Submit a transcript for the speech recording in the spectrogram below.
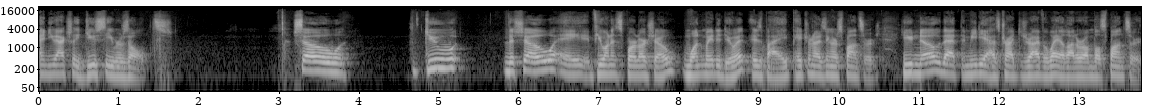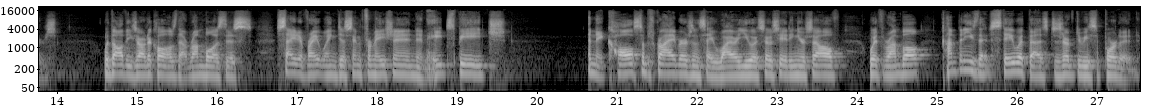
And you actually do see results. So, do the show, a, if you want to support our show, one way to do it is by patronizing our sponsors. You know that the media has tried to drive away a lot of Rumble sponsors with all these articles that Rumble is this site of right wing disinformation and hate speech. And they call subscribers and say, Why are you associating yourself with Rumble? Companies that stay with us deserve to be supported.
